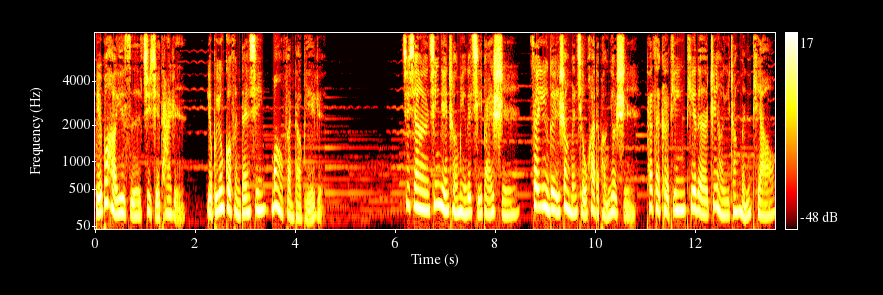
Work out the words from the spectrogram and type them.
别不好意思拒绝他人，也不用过分担心冒犯到别人。就像青年成名的齐白石，在应对上门求画的朋友时，他在客厅贴了这样一张门条：“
